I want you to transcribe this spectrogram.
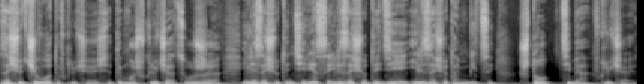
За счет чего ты включаешься? Ты можешь включаться уже или за счет интереса, или за счет идеи, или за счет амбиций. Что тебя включает?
